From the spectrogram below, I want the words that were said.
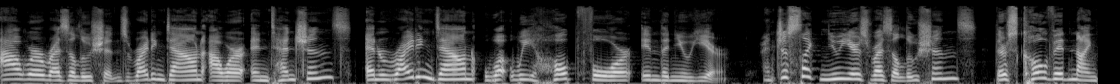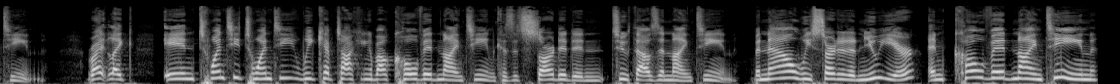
our resolutions, writing down our intentions, and writing down what we hope for in the new year. And just like New Year's resolutions, there's COVID 19, right? Like, in 2020, we kept talking about COVID 19 because it started in 2019. But now we started a new year, and COVID 19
